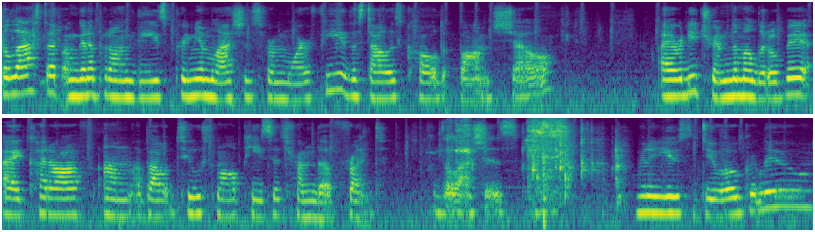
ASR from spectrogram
The last step, I'm going to put on these premium lashes from Morphe. The style is called Bombshell. I already trimmed them a little bit. I cut off um, about two small pieces from the front of the lashes. I'm going to use Duo Glue.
